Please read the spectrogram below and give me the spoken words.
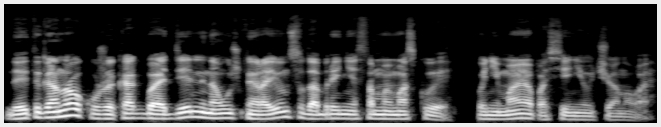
Да и Таганрог уже как бы отдельный научный район с одобрения самой Москвы. Понимаю опасения ученого.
